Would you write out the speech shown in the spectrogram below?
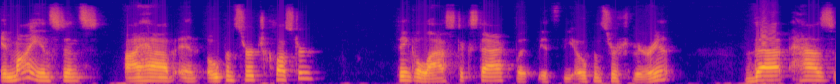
In my instance, I have an OpenSearch cluster, think Elastic Stack, but it's the OpenSearch variant, that has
